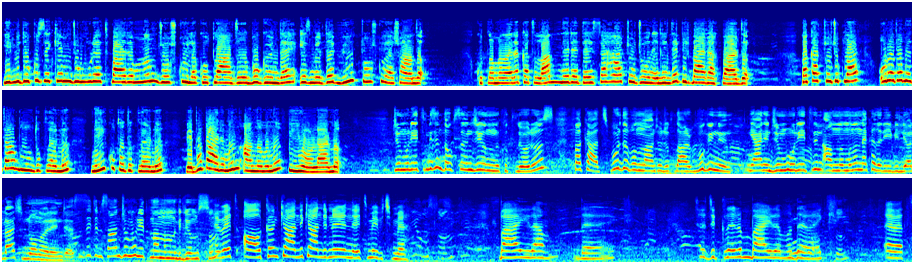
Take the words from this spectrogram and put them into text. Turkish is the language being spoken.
29 Ekim Cumhuriyet Bayramı'nın coşkuyla kutlandığı bugün de İzmir'de büyük coşku yaşandı. Kutlamalara katılan neredeyse her çocuğun elinde bir bayrak vardı. Fakat çocuklar orada neden bulunduklarını, neyi kutladıklarını ve bu bayramın anlamını biliyorlar mı? Cumhuriyetimizin 90. yılını kutluyoruz. Fakat burada bulunan çocuklar bugünün yani Cumhuriyet'in anlamını ne kadar iyi biliyorlar şimdi onu öğreneceğiz. Sizeciğim sen Cumhuriyet'in anlamını biliyor musun? Evet, halkın kendi kendine yönetme biçimi. Biliyor musun? Bayram demek. Çocukların bayramı demek. Musun? Evet,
